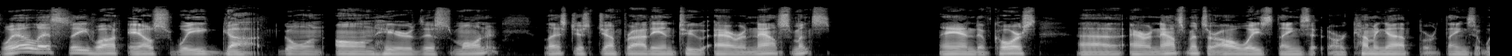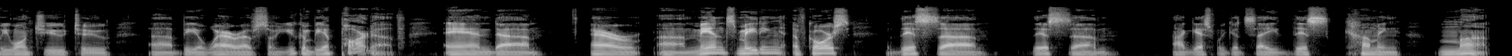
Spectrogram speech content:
Well, let's see what else we got going on here this morning. Let's just jump right into our announcements. And of course, uh, our announcements are always things that are coming up or things that we want you to uh, be aware of so you can be a part of. And uh, our men's meeting, of course, this, uh, this, um, I guess we could say this coming month.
